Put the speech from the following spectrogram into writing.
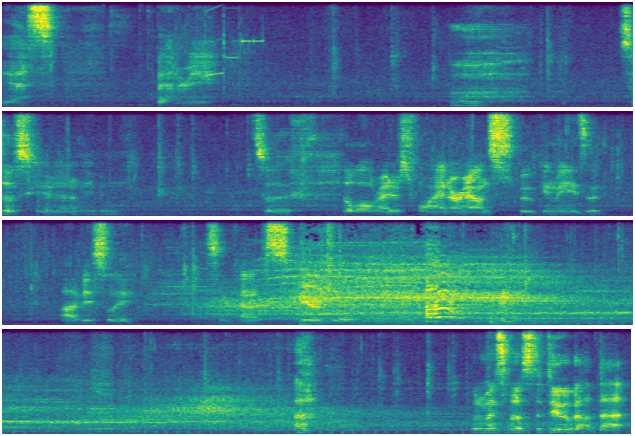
Yes. Battery. Oh, so scared. I don't even. So the, the Walrider's flying around, spooking me. He's a, obviously some kind of spiritual. Ah! What am I supposed to do about that?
